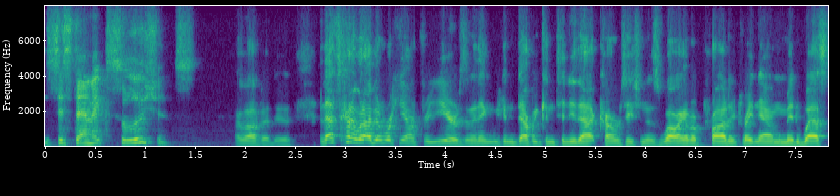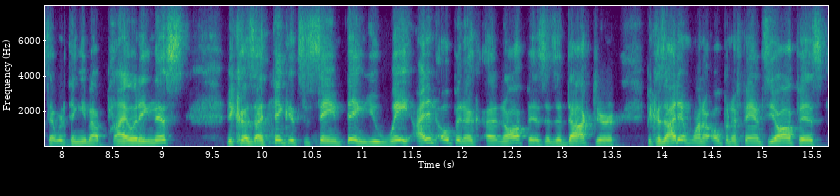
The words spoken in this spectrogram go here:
systemic solutions. I love it, dude. And that's kind of what I've been working on for years. And I think we can definitely continue that conversation as well. I have a project right now in the Midwest that we're thinking about piloting this because I think it's the same thing. You wait. I didn't open a, an office as a doctor because I didn't want to open a fancy office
